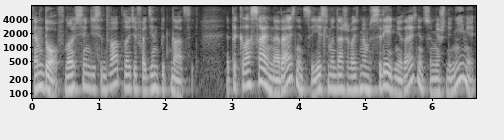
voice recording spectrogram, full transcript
Хендов 0.72 против 1.15. Это колоссальная разница. Если мы даже возьмем среднюю разницу между ними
